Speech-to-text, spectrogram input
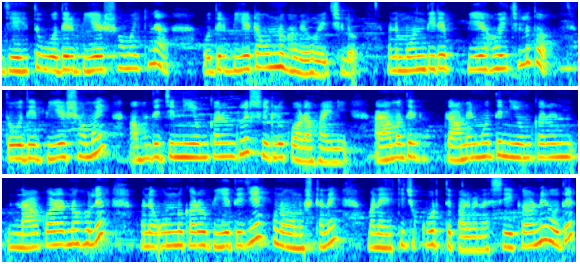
যেহেতু ওদের বিয়ের সময় কি না ওদের বিয়েটা অন্যভাবে হয়েছিল। মানে মন্দিরে বিয়ে হয়েছিল তো তো ওদের বিয়ের সময় আমাদের যে নিয়মকানুনগুলো সেগুলো করা হয়নি। আর আমাদের গ্রামের মধ্যে নিয়মকানুন না করানো হলে মানে অন্য কারও বিয়েতে গিয়ে কোনো অনুষ্ঠানে মানে কিছু করতে পারবে না। সেই কারণে ওদের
